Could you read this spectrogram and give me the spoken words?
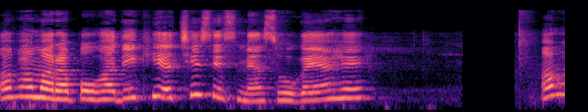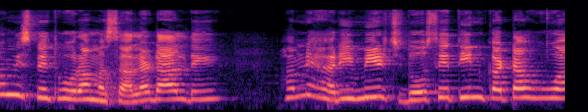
अब हमारा पोहा देखिए, अच्छे से स्मैश हो गया है। अब हम इसमें थोड़ा मसाला डाल दें। हमने हरी मिर्च दो से तीन कटा हुआ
